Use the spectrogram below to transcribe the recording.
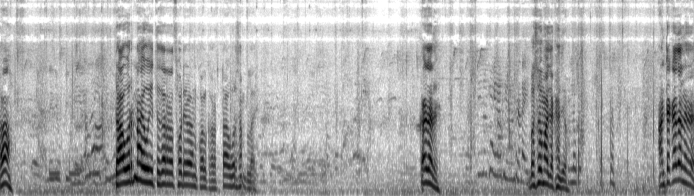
हा. टावर नाही हो इथं जरा थोड्या वेळानं कॉल करा. टावर संपलाय. काय झालंय बसव माझ्या खांद्यावर. अंट्या काय झालं रे?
